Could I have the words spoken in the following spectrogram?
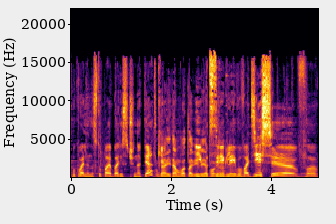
буквально наступая Борисовичу на пятки. Да, и там его отловили, И я помню. подстерегли его в Одессе, в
